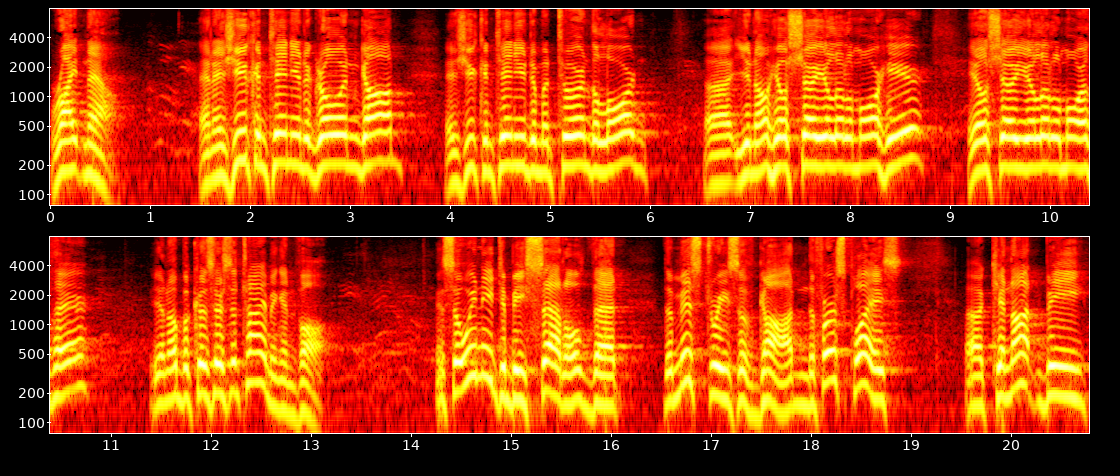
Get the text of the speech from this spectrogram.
right now. And as you continue to grow in God, as you continue to mature in the Lord, uh, you know, He'll show you a little more here, He'll show you a little more there, you know, because there's a timing involved. And so we need to be settled that the mysteries of God, in the first place, uh, cannot be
